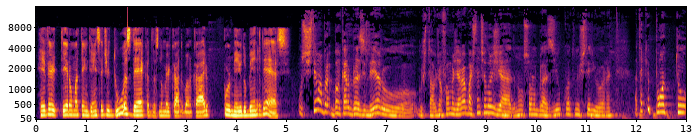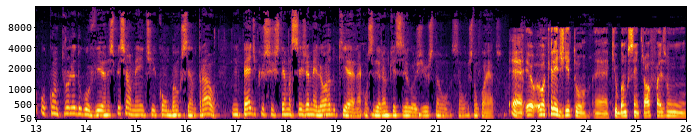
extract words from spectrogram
reverteram uma tendência de duas décadas no mercado bancário por meio do BNDES. O sistema bancário brasileiro, Gustavo, de uma forma geral, é bastante elogiado, não só no Brasil quanto no exterior. Né? Até que ponto o controle do governo, especialmente com o Banco Central, impede que o sistema seja melhor do que é, né? considerando que esses elogios estão, são, estão corretos? É, eu, eu acredito é, que o Banco Central faz um,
